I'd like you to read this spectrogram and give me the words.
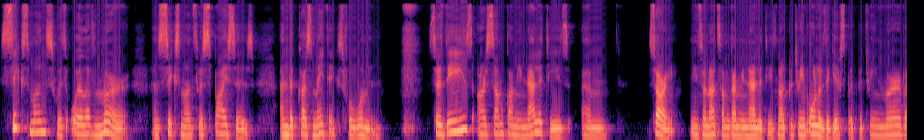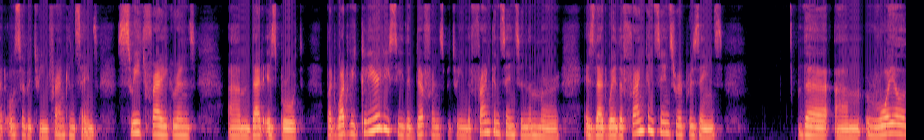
six months with oil of myrrh, and six months with spices, and the cosmetics for women. So these are some communalities, um, sorry, these are not some communalities, not between all of the gifts, but between myrrh, but also between frankincense, sweet fragrance um, that is brought. But what we clearly see the difference between the frankincense and the myrrh is that where the frankincense represents the um, royal,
